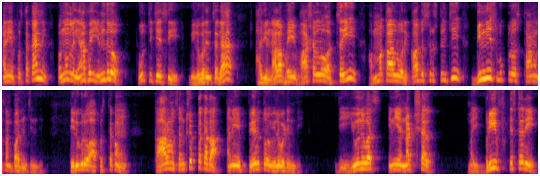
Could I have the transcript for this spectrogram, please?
అనే పుస్తకాన్ని పంతొమ్మిది వందల ఎనభై ఎనిమిదిలో పూర్తి చేసి వెలువరించగా అది నలభై భాషల్లో అచ్చయి అమ్మకాల్లో రికార్డు సృష్టించి గిన్నీస్ బుక్లో స్థానం సంపాదించింది. తెలుగులో ఆ పుస్తకం కాలం సంక్షిప్త కథ అనే పేరుతో వెలువడింది. The universe in a nutshell my brief history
